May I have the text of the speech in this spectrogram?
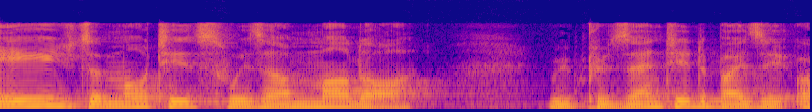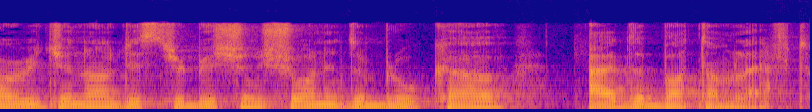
age the motifs with our model, represented by the original distribution shown in the blue curve at the bottom left.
